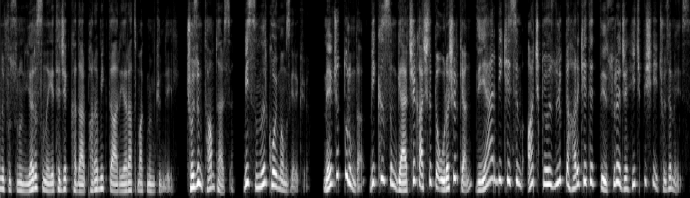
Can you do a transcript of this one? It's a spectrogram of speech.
nüfusunun yarısına yetecek kadar para miktarı yaratmak mümkün değil. Çözüm tam tersi. Bir sınır koymamız gerekiyor. Mevcut durumda bir kısım gerçek açlıkla uğraşırken diğer bir kesim aç gözlülükle hareket ettiği sürece hiçbir şeyi çözemeyiz.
